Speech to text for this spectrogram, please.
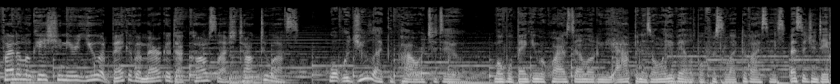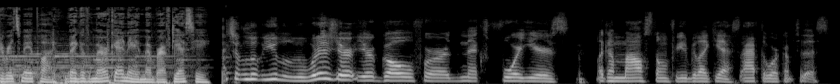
Find a location near you at bankofamerica.com slash talk to us. What would you like the power to do? Mobile banking requires downloading the app and is only available for select devices. Message and data rates may apply. Bank of America and a member FDIC. you, you, Lulu? What is your your goal for the next four years? Like a milestone for you to be like, yes, I have to work up to this.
